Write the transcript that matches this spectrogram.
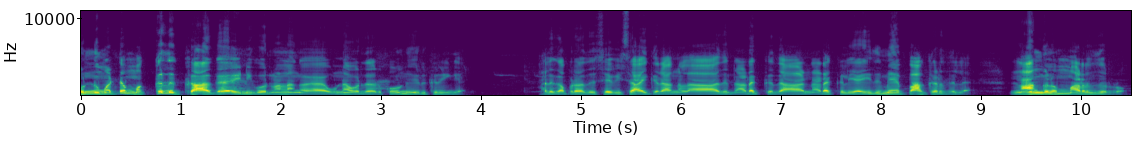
ஒன்று மட்டும் மக்களுக்காக இன்றைக்கி ஒரு நாள் நாங்கள் உண்ணாவிரதம் இருக்கோம்னு இருக்கிறீங்க. அதுக்கப்புறம் அது செவி சாய்க்கிறாங்களா? அது நடக்குதா? நடக்கலையா? எதுவுமே பார்க்கறதில்ல. நாங்களும் மறந்துடுறோம்.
